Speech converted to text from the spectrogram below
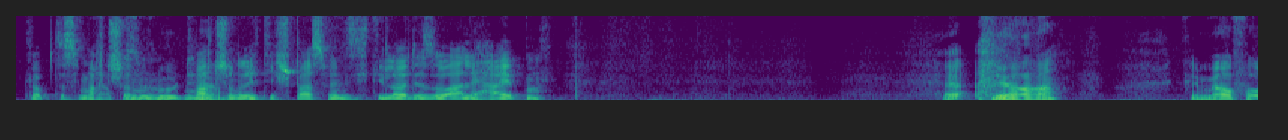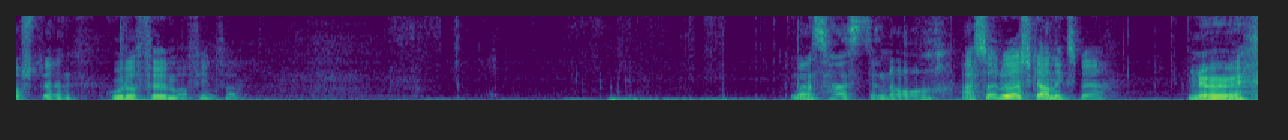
Ich glaube, das macht, Absolut, schon, macht ja. schon richtig Spaß, wenn sich die Leute so alle hypen. Ja, Ja. Kann ich mir auch vorstellen. guter Film auf jeden Fall. Was hast du noch? Achso, du hast gar nichts mehr. Nö.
